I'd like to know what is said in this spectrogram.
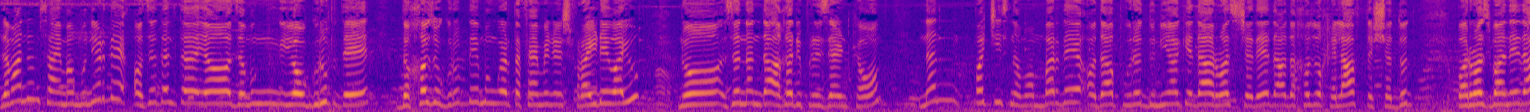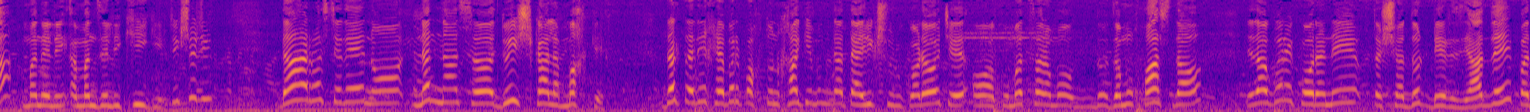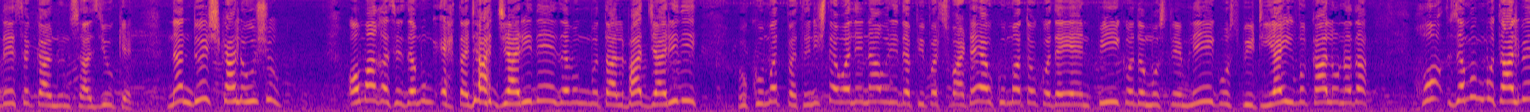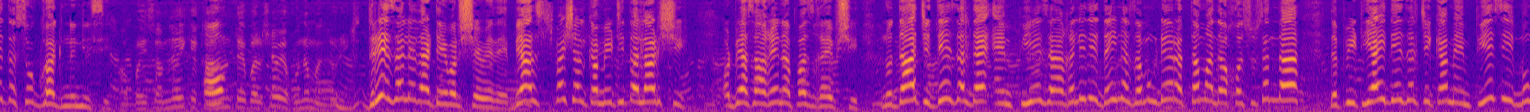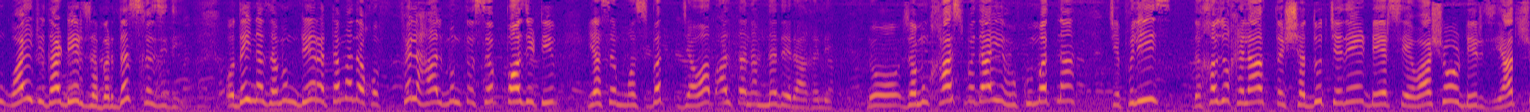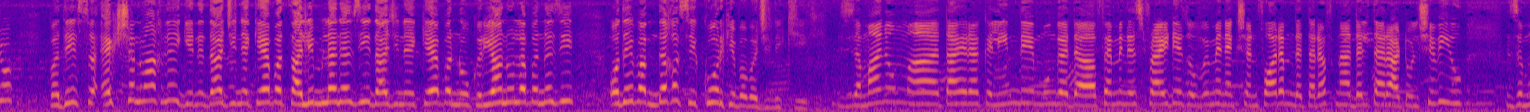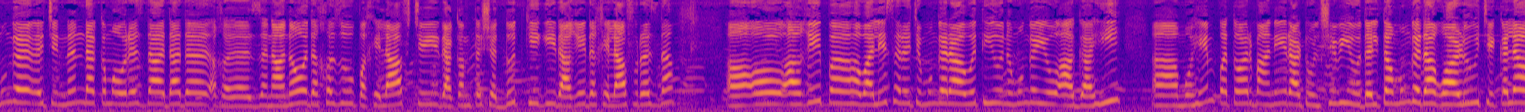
زمانوم سایما منیر دی او زه دلته یو زمون یو ګروپ دی د خزو ګروپ دی مونږ ورته فیمینیست فرایډے وایو. نو زه نن دا هغه ریپرزینټ کوم. نن 25 نومبر دی او دا پوره دنیا کې دا ورځ چده دا د خزو خلاف تشدد پر ورځ باندې دا منلی، منځلي کیږي. ٹھیک شو جی؟ دا ورځ چده نو نن ناس دوی شکاله مخ کې دلته د خیبر پختونخوا کې موږ دا تحریک شروع کړو چې او حکومت سره مو زمو خاص دا دا ګوره کورنۍ تشدد ډیر زیات دی په دې سره قانون سازیو کې نن دوی ښکاله وشو او ماغه سه زموږ احتجاج جاری دی زموږ مطالبات جاری دي حکومت پته نشته ولې نه وري د پیپلز پارټي حکومت او کو د ان پی کو د مسلم لیگ اوس پی ټی آی وکالو نه ده خو زموږ مطالبه د سو غږ نه نیسی او په اسمبلی کې قانون ټیبل شوی خو نه منظور درې ځله دا ټیبل شوی دی. بیا سپیشل کمیټي ته لاړ شي او بیا هغه نه پس غیب شي. نو دا چې دې ځل د ایم پی ایز راغلي دي دینه زموږ ډیره تمه ده. خصوصا د پی ټی آی دې ځل چې کم ایم پی ایز مونږ وایو چې دا ډیر زبردست خزي دي. او دینه زموږ ډیره تمه ده خو فلحال مونږ ته سب پازیټیو یا سب مثبت جواب الته نه دی راغلی. نو زموږ خاص بدای حکومت نه چې پولیس د خزو خلاف تشدد چه دی ډیر سیوا شو ډیر زیات شو. په دې سه اکشن واخلې ګینه یعنی دا جنې کې به تعلیم لنزي دا جنې کې به نوکریانو لبه لبنزي او دې به دغه سي کور کې به وجلی کیږي. زمانوم طاهره کلیم دې مونږ د فیمینست فرایډیز او ویمن اکشن فورم د طرف نه دلته راټول شوی یو. زمونږ چې نن دا کوم ورځ دا د زنانو، د خزو په خلاف چې دا کم تشدد کیږي دا غي د خلاف ورځ ده. او هغه په حواله سره چې مونږ راوتی یو نو مونږ یو آگاهی مهم په تور باندې راټول شوی یو دلته مونږ دا غواړو چې کله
